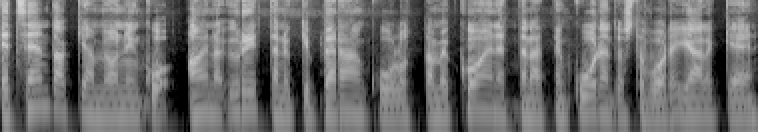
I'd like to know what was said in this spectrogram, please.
Et sen takia me on niin kuin aina yrittänytkin peräänkuuluttaa. Me koen, että näiden 16 vuoden jälkeen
